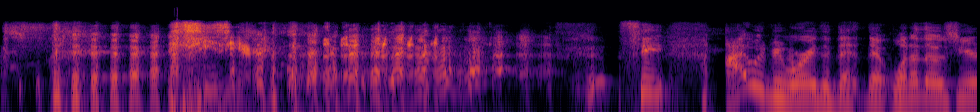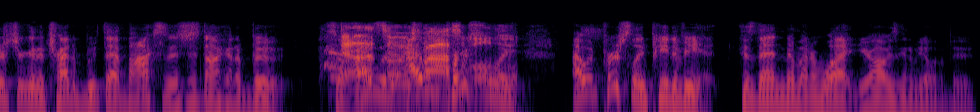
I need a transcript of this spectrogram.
It's easier. See, I would be worried that, that, that one of those years you're going to try to boot that box and it's just not going to boot. So Yeah, I that's would, always I would possible. personally, I would personally P to V it because then no matter what, you're always going to be able to boot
